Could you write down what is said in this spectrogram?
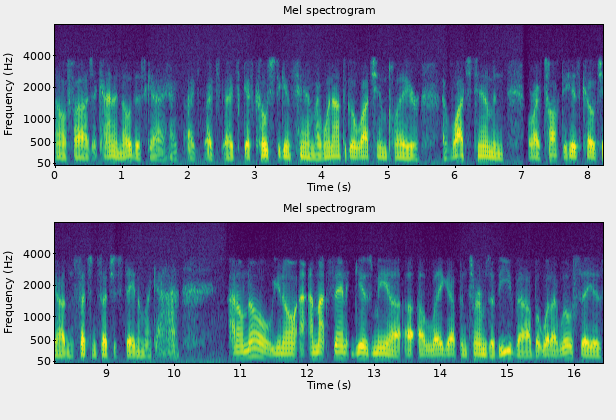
oh fudge, I kind of know this guy. I, I, I've, I've, coached against him. I went out to go watch him play, or I've watched him, and or I've talked to his coach out in such and such a state. And I'm like, ah, I don't know. You know, I, I'm not saying it gives me a, a, a leg up in terms of eval, but what I will say is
